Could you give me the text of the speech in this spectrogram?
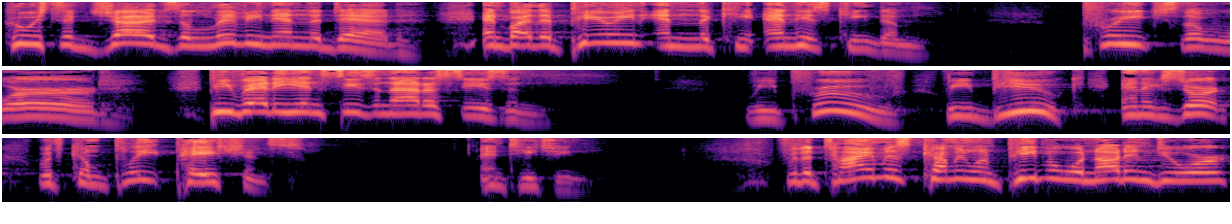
who is to judge the living and the dead, and by the appearing and, the, and his kingdom, preach the word. Be ready in season, out of season. Reprove, rebuke, and exhort with complete patience and teaching. For the time is coming when people will not endure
